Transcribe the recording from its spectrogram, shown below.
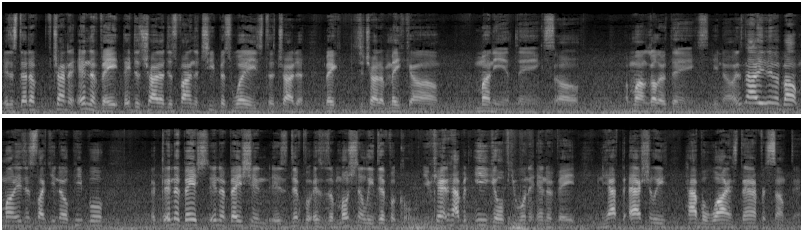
is instead of trying to innovate, they just try to just find the cheapest ways to try to make to try to make um, money and things. So, among other things, you know, it's not even about money. It's just like you know, people. Innovation, innovation is difficult. Is emotionally difficult. You can't have an ego if you want to innovate, and you have to actually have a why and stand for something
